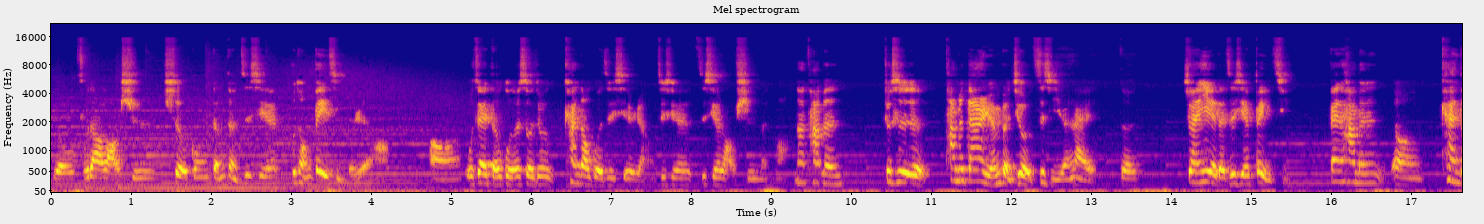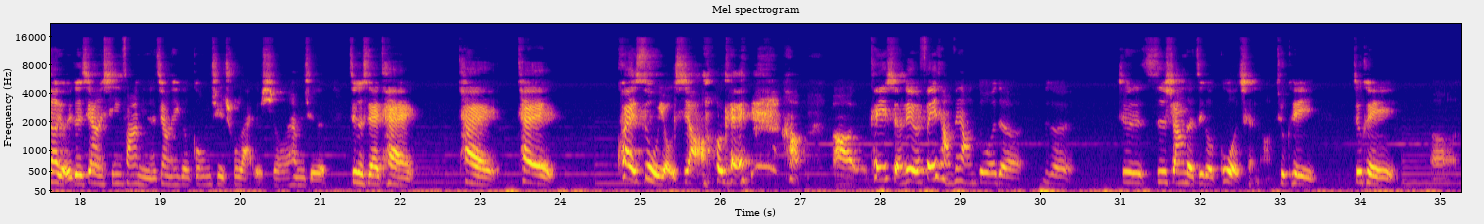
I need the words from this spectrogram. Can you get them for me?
有辅导老师、社工等等这些不同背景的人啊，呃，我在德国的时候就看到过这些人，这些这些老师们啊，那他们就是。他们当然原本就有自己原来的专业的这些背景，但是他们嗯、呃、看到有一个这样新发明的这样的一个工具出来的时候，他们觉得这个实在太太太快速有效，OK，好啊、可以省略非常非常多的那个就是咨商的这个过程啊，就可以就可以呃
